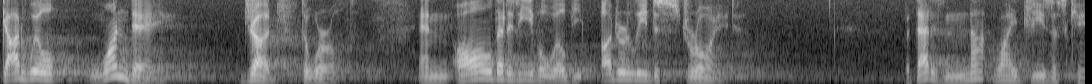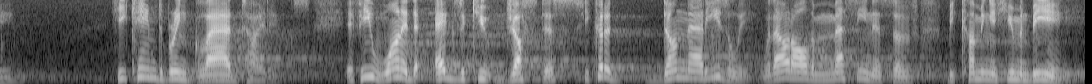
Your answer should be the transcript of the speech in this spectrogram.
God will one day judge the world, and all that is evil will be utterly destroyed. But that is not why Jesus came. He came to bring glad tidings. If he wanted to execute justice, he could have done that easily without all the messiness of becoming a human being.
